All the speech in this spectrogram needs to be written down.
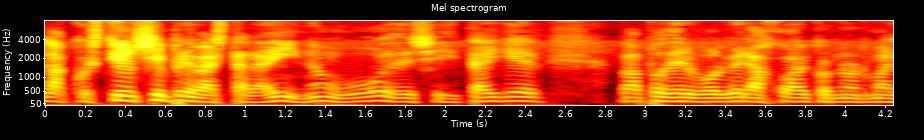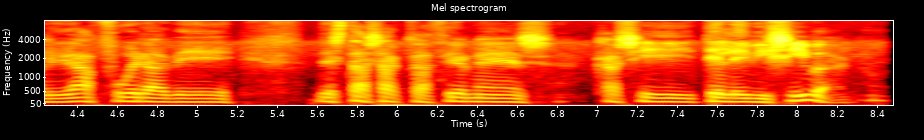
la cuestión siempre va a estar ahí, ¿no? Hugo, de si Tiger va a poder volver a jugar con normalidad fuera de, de estas actuaciones casi televisivas, ¿no?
